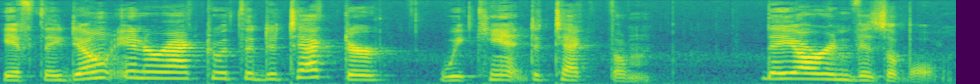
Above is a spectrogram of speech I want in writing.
If they don't interact with the detector, we can't detect them. They are invisible.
